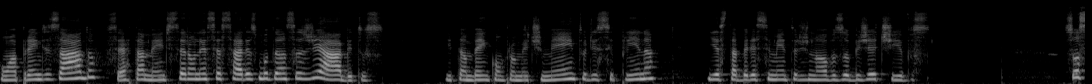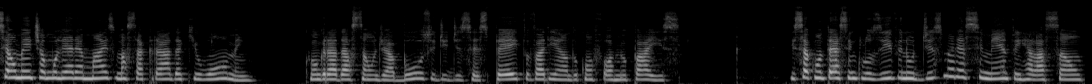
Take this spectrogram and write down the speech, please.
Com o aprendizado, certamente serão necessárias mudanças de hábitos e também comprometimento, disciplina e estabelecimento de novos objetivos. Socialmente, a mulher é mais massacrada que o homem, com gradação de abuso e de desrespeito variando conforme o país. Isso acontece inclusive no desmerecimento em relação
